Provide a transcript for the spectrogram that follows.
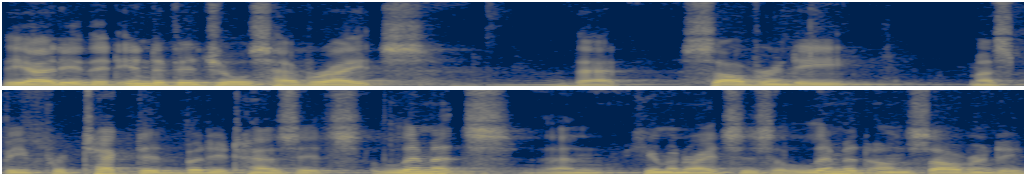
the idea that individuals have rights, that sovereignty must be protected, but it has its limits, and human rights is a limit on sovereignty.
